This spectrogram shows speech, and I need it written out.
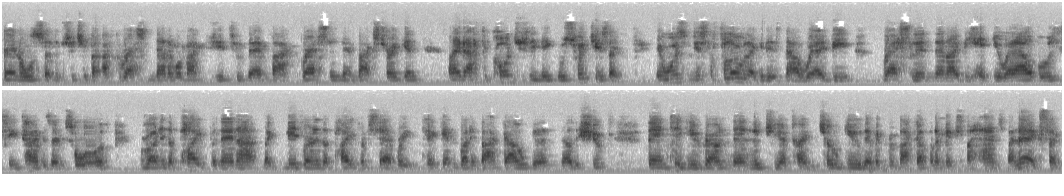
then all of a sudden I'm switching back to wrestling, then I go back to jiu-jitsu, then back wrestling, then back striking. And I'd have to consciously make those switches. Like it wasn't just a flow like it is now, where I'd be wrestling, then I'd be hitting you with elbows at the same time as I'm sort of running the pipe, and then at like mid running the pipe, I'm separating kicking, running back down, getting another shoot, then taking you down, then literally I'm trying to choke you, then I come back up and I mix my hands, my legs. Like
